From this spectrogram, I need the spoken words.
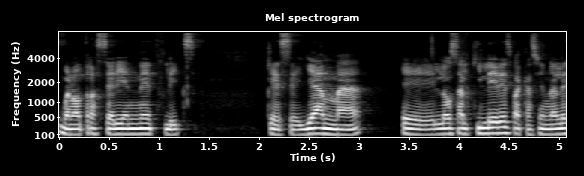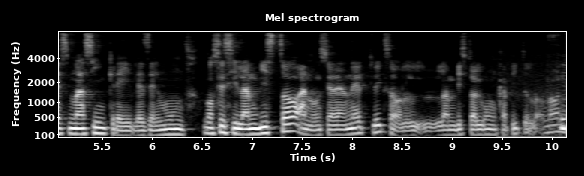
bueno, otra serie en Netflix que se llama eh, los alquileres vacacionales más increíbles del mundo. No sé si la han visto anunciada en Netflix o la han visto algún capítulo, ¿no? Sí,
